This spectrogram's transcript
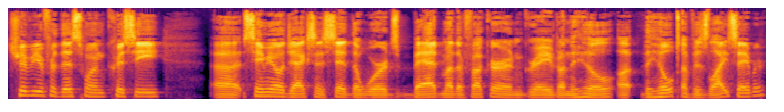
trivia for this one, Chrissy. Uh, Samuel Jackson has said the words "bad motherfucker" engraved on the hill, uh, the hilt of his lightsaber.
